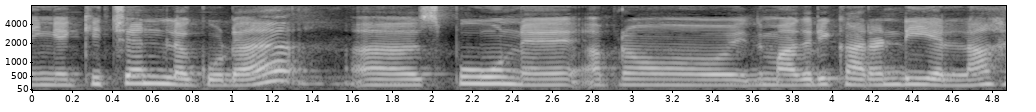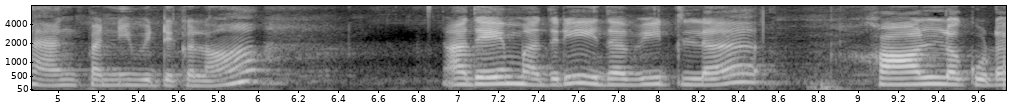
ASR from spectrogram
நீங்கள் கிச்சனில் கூட ஸ்பூனு அப்புறம் இது மாதிரி கரண்டி எல்லாம் ஹேங் பண்ணி விட்டுக்கலாம். அதே மாதிரி இதை வீட்டில் ஹாலில் கூட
